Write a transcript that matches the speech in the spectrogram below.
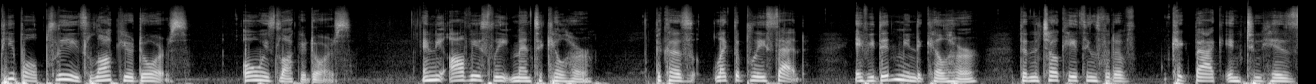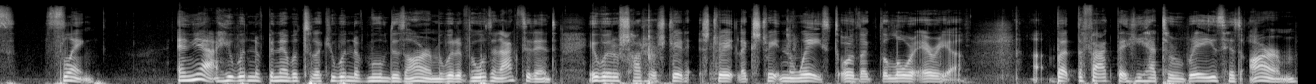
people, please lock your doors. Always lock your doors. And he obviously meant to kill her. Because, like the police said, if he didn't mean to kill her, then the shell casings would have kicked back into his sling. And yeah, he wouldn't have been able to like he wouldn't have moved his arm. It would have if it was an accident, it would have shot her straight straight like straight in the waist or like the lower area. Uh, but the fact that he had to raise his arm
